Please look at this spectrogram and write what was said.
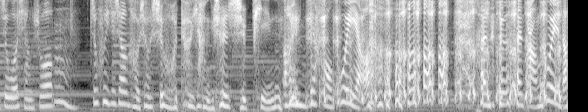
如子，我想说，嗯，智慧之声好像是我的养生食品。啊，你这好贵呀、很很昂贵的。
